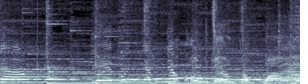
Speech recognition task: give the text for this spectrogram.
thầm về buồn nhấp nhấp không trơn tục hoài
